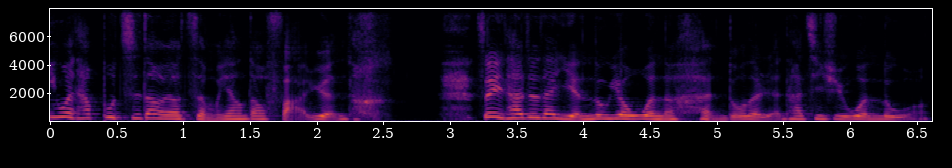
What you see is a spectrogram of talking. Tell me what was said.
因为他不知道要怎么样到法院，所以他就在沿路又问了很多的人，他继续问路哦，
